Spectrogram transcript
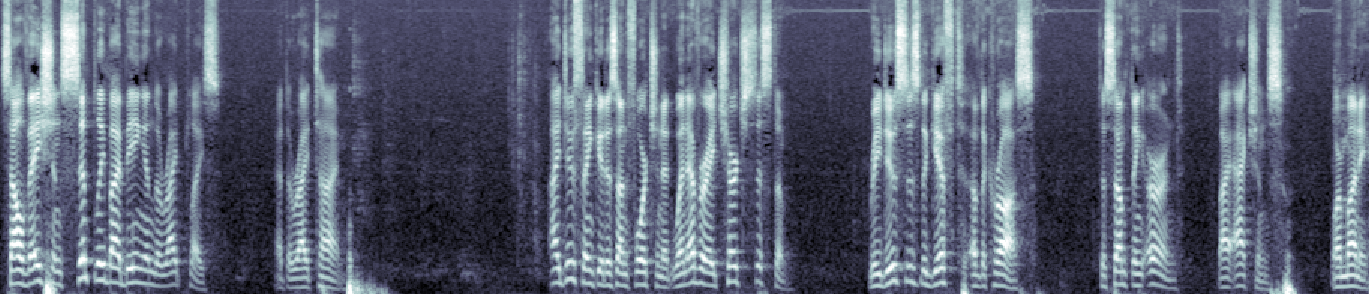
Salvation simply by being in the right place at the right time. I do think it is unfortunate whenever a church system reduces the gift of the cross to something earned by actions or money.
